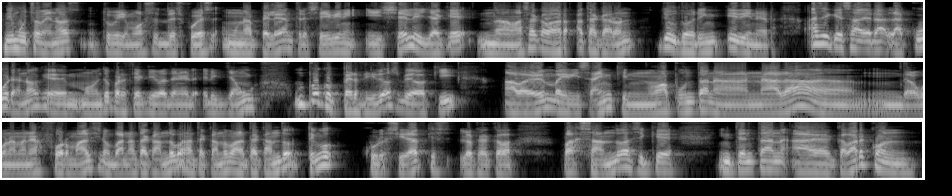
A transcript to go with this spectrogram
Ni mucho menos tuvimos después una pelea entre Sabin y Shelly, ya que nada más acabar atacaron Joe y Dinner. Así que esa era la cura, ¿no? Que de momento parecía que iba a tener Eric Young. Un poco perdidos, veo aquí, a Biden by Design que no apuntan a nada de alguna manera formal, sino van atacando, van atacando, van atacando. Tengo curiosidad, que es lo que acaba pasando, así que intentan acabar con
